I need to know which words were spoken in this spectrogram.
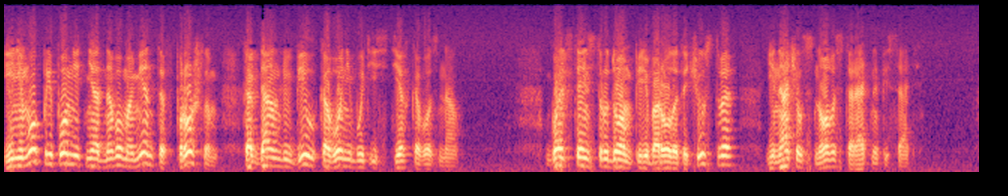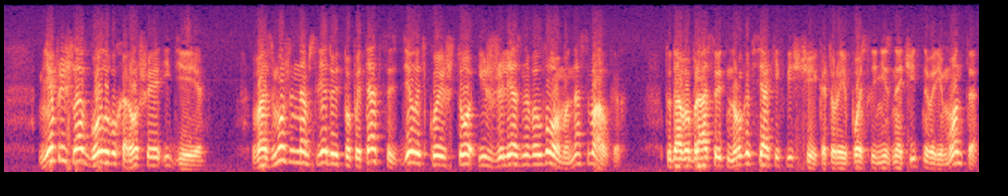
и не мог припомнить ни одного момента в прошлом, когда он любил кого-нибудь из тех, кого знал. Гольдстейн с трудом переборол это чувство и начал снова старательно писать. Мне пришла в голову хорошая идея. Возможно, нам следует попытаться сделать кое-что из железного лома на свалках. Туда выбрасывают много всяких вещей, которые после незначительного ремонта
